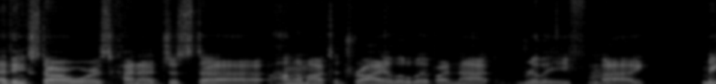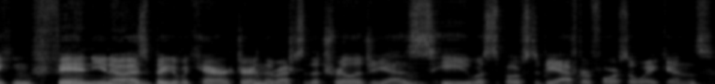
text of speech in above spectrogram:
I think Star Wars kind of just uh, hung him out to dry a little bit by not really uh, making Finn, you know, as big of a character in the rest of the trilogy as he was supposed to be after Force Awakens.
